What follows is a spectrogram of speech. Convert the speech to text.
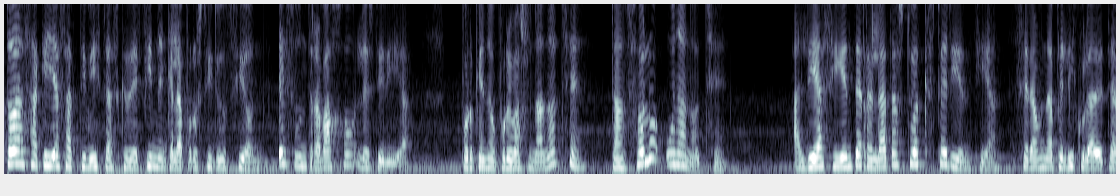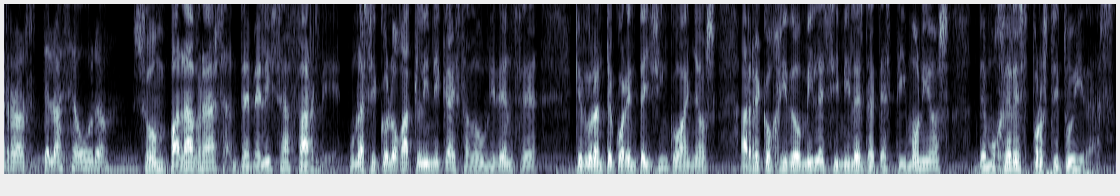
todas aquellas activistas que definen que la prostitución es un trabajo, les diría, ¿por qué no pruebas una noche? Tan solo una noche. Al día siguiente relatas tu experiencia. Será una película de terror, te lo aseguro. Son palabras de Melissa Farley, una psicóloga clínica estadounidense que durante 45 años ha recogido miles y miles de testimonios de mujeres prostituidas.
